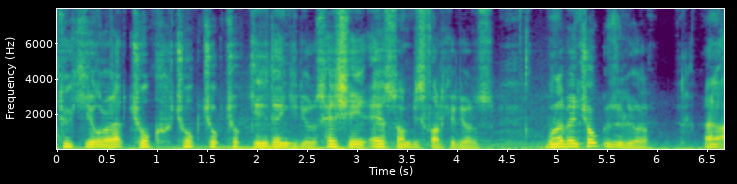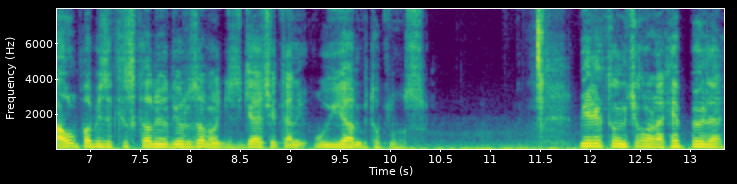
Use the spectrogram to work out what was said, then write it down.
Türkiye olarak çok çok çok çok geriden gidiyoruz. Her şeyi en son biz fark ediyoruz. Buna ben çok üzülüyorum. Yani Avrupa bizi kıskanıyor diyoruz ama biz gerçekten uyuyan bir toplumuz. Bir elektronikçi olarak hep böyle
